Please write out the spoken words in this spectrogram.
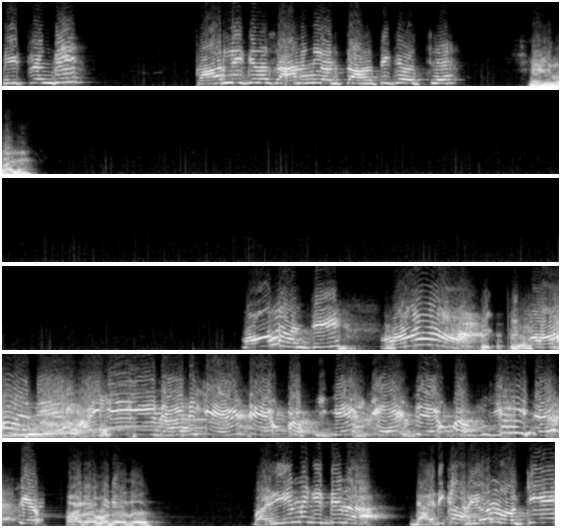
പീറ്ററിന്റെ കാറിലേക്കുള്ള സാധനങ്ങൾ എടുത്ത് അകത്തേക്ക് വെച്ചേ. ശരി മോനെ. വാ ആന്റി വാ. വാ ആന്റി അയ്യേ ഡാഡി കേട്ടേ പപ്പി കേട്ടേ പപ്പി കേട്ടേ ആരാ മോനെ അത്? വഴിയെന്ന് കിട്ടിയതാ. ഡാഡിക്ക് അറിയോ നോക്കിയേ.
